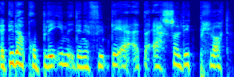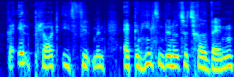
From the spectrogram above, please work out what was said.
at det, der er problemet i den her film, det er, at der er så lidt plot, reelt plot i filmen, at den hele tiden bliver nødt til at træde vandet,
